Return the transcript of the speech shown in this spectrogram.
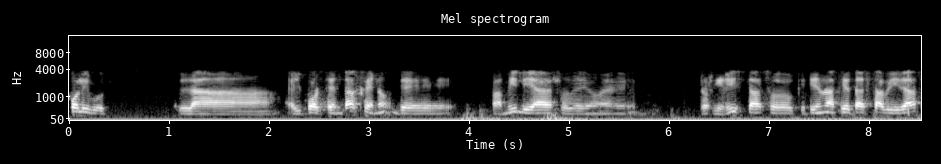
Hollywood la, el porcentaje ¿no? de familias o de eh, los guionistas o que tienen una cierta estabilidad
